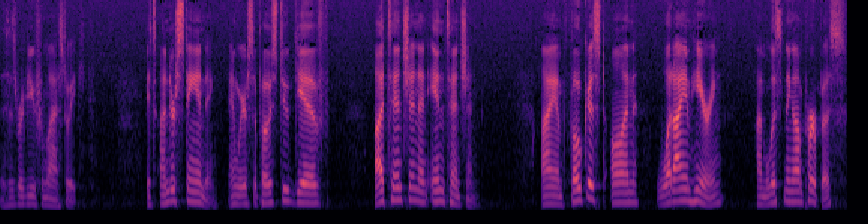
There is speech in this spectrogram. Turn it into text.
This is review from last week. It's understanding, and we're supposed to give attention and intention. I am focused on what I am hearing, I'm listening on purpose,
